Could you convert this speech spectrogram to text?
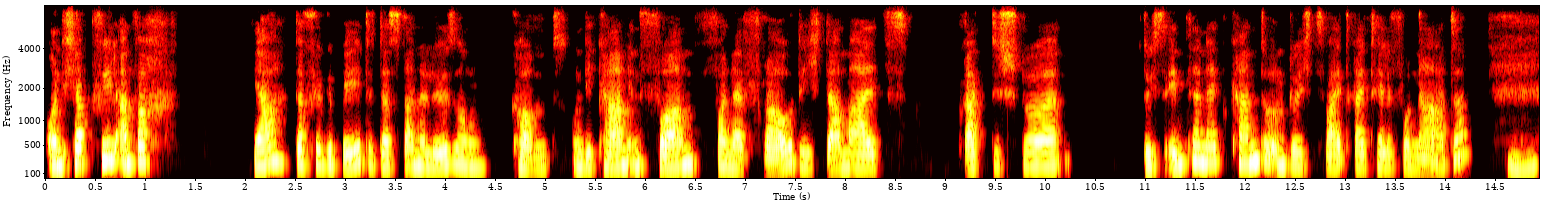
Und ich habe viel einfach ja dafür gebetet, dass da eine Lösung kommt. Und die kam in Form von einer Frau, die ich damals praktisch nur durchs Internet kannte und durch zwei, drei Telefonate. Mhm.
